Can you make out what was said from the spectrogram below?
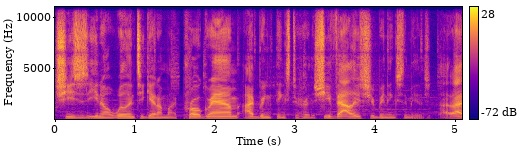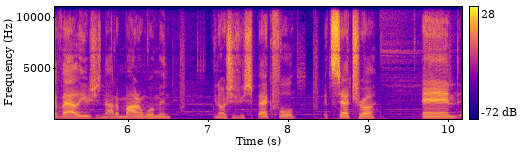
She's, you know, willing to get on my program. I bring things to her that she values. She brings things to me that I value. She's not a modern woman. You know, she's respectful, etc. And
